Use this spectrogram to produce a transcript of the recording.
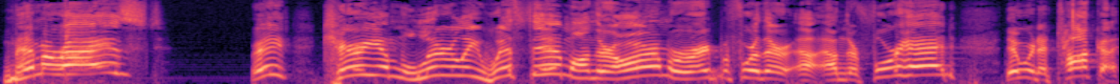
Memorized right? Carry them literally with them on their arm or right before their uh, on their forehead. They were to talk uh,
